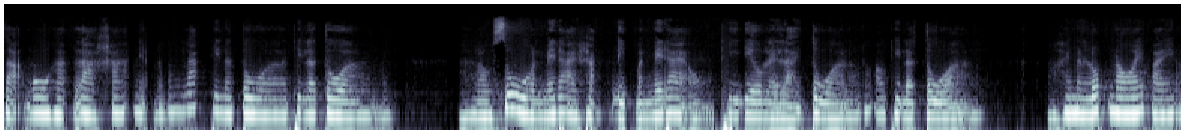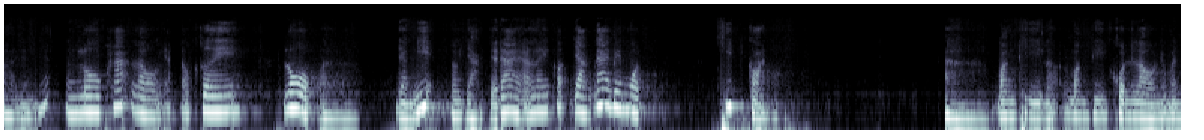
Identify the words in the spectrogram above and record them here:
สะโมหะราคะเนี่ยเราต้องละทีละตัวทีละตัว เราสู้มันไม่ได้หักดิบมันไม่ได้เอาทีเดียวหลาย ๆ ตัว เราต้องเอาทีละตัว ให้มันลดน้อยไปออย่างเนี้ยอย่างโลภะเราเนี่ยเราเคยโลภอ่าอย่างนี้เราอยากจะได้อะไรก็อยากได้ไปหมด คิดก่อนอบางทีเราบางทีคนเราเนี่ยมัน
